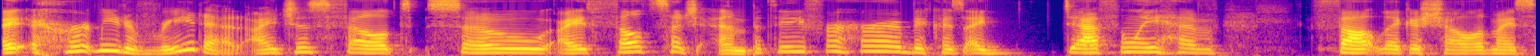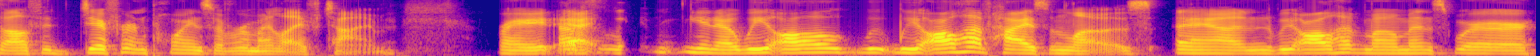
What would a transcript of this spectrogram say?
it hurt me to read it. I just felt so, I felt such empathy for her because I definitely have felt like a shell of myself at different points over my lifetime right? Absolutely. you know we all we, we all have highs and lows and we all have moments where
